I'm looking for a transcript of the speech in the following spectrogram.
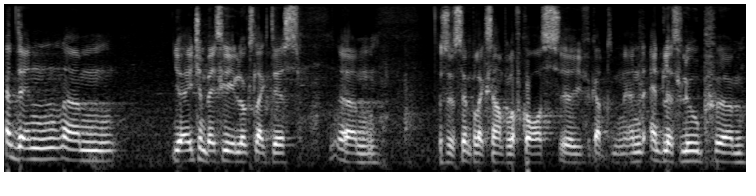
And then um, your agent basically looks like this. Um, this is a simple example, of course. Uh, you've got an endless loop. Um,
